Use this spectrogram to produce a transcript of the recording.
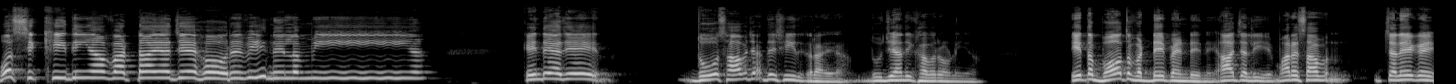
ਉਹ ਸਿੱਖੀ ਦੀਆਂ ਵਾਟਾਂ ਅਜੇ ਹੋਰ ਵੀ ਨੇ ਲੰਮੀਆਂ ਕਹਿੰਦੇ, ਅਜੇ ਦੋ ਸਾਹਿਬਜ਼ਾਦੇ ਸ਼ਹੀਦ ਕਰਾਏ ਆ, ਦੂਜਿਆਂ ਦੀ ਖਬਰ ਆਉਣੀ ਆ। ਇਹ ਤਾਂ ਬਹੁਤ ਵੱਡੇ ਪੈਂਡੇ ਨੇ। ਆ ਚੱਲੀਏ। ਮਹਾਰਾਜ ਸਾਹਿਬ ਚਲੇ ਗਏ।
